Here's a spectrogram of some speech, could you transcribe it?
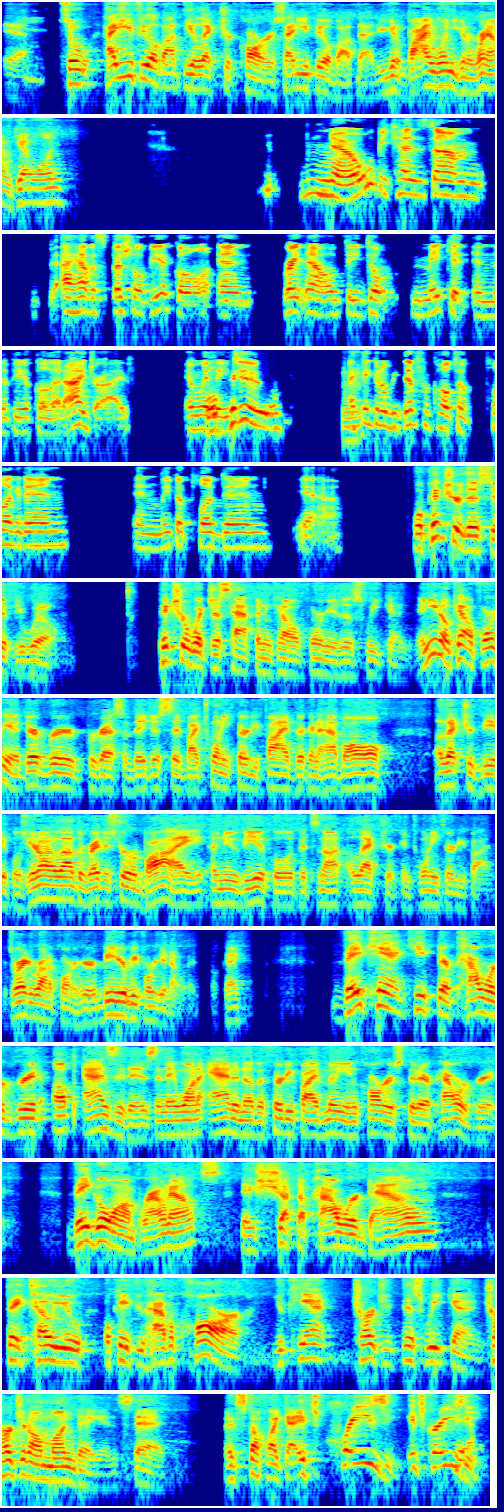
yeah. So how do you feel about the electric cars? How do you feel about that? Are you gonna buy one? You're gonna run out and get one? No, because um, I have a special vehicle, and right now they don't make it in the vehicle that I drive. And when Well, they pick- do, I Mhm. think it'll be difficult to plug it in and leave it plugged in. Yeah. Well, picture this, if you will. Picture what just happened in California this weekend. And you know, California, they're very progressive. They just said by 2035, they're going to have all electric vehicles. You're not allowed to register or buy a new vehicle if it's not electric in 2035. It's right around the corner here. It'll be here before you know it. Okay. They can't keep their power grid up as it is, and they want to add another 35 million cars to their power grid. They go on brownouts, they shut the power down. They tell you, okay, if you have a car, you can't charge it this weekend, charge it on Monday instead, and stuff like that. It's crazy. It's crazy. Yeah.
